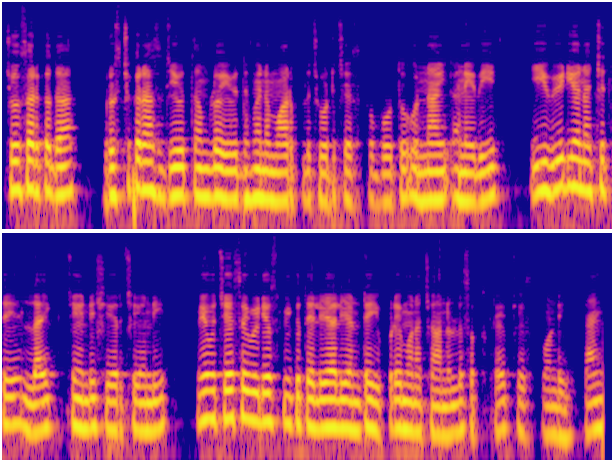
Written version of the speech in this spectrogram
చూశారు కదా వృశ్చిక రాశి జీవితంలో ఏ విధమైన మార్పులు చోటు చేసుకోబోతూ ఉన్నాయి అనేది. ఈ వీడియో నచ్చితే లైక్ చేయండి షేర్ చేయండి. మేము చేసే వీడియోస్ మీకు తెలియాలి అంటే ఇప్పుడే మన ఛానల్లో సబ్స్క్రైబ్ చేసుకోండి. థ్యాంక్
